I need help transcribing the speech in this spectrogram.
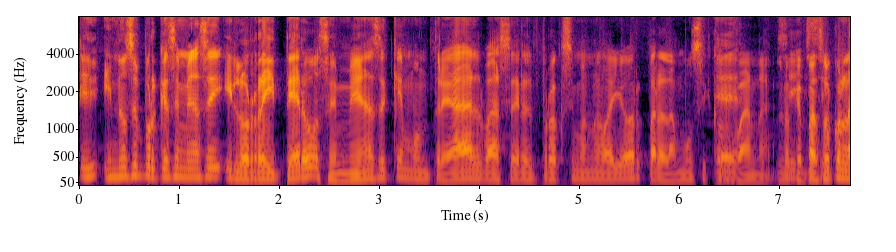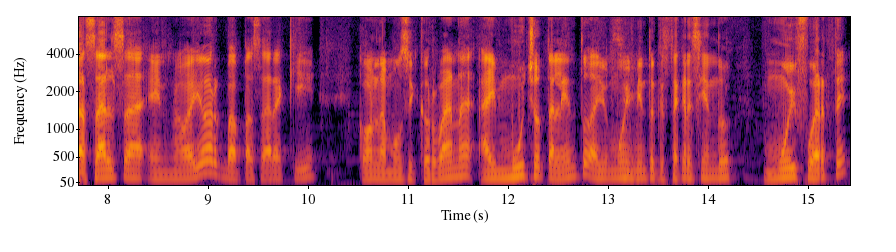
Y, y no sé por qué se me hace, y lo reitero, se me hace que Montreal va a ser el próximo Nueva York para la música Eh, urbana. Lo sí, que pasó sí. con la salsa en Nueva York va a pasar aquí con la música urbana. Hay mucho talento, hay un movimiento que está creciendo muy fuerte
